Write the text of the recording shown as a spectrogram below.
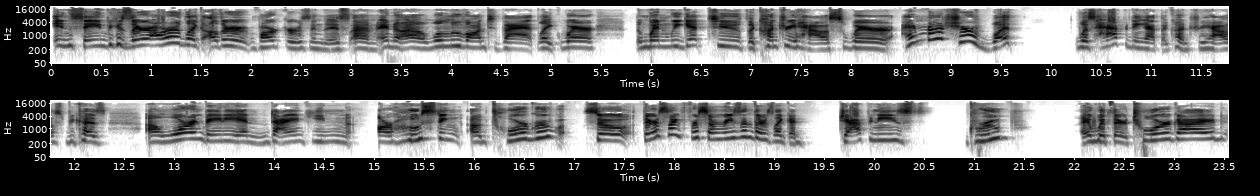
insane because there are like other markers in this um and uh, we'll move on to that like where when we get to the country house where i'm not sure what was happening at the country house because uh, warren beatty and diane keaton are hosting a tour group. So there's like for some reason there's like a japanese group uh, with their tour guide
